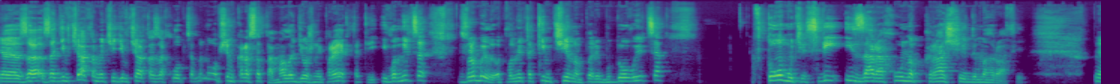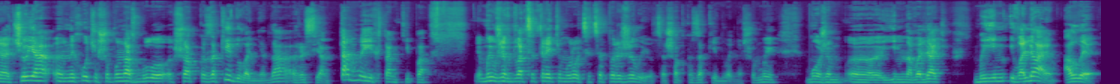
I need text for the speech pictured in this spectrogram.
е, за, за дівчатами чи дівчата за хлопцями. Ну, в общем, красота, молодіжний проєкт такий. І вони це зробили. От вони таким чином перебудовуються, в тому числі і за рахунок кращої демографії. Е, Що я е, не хочу, щоб у нас було шапка закидування да, росіян. Там ми їх там, типа, ми вже в 23-му році це пережили, оце шапка закидування, що ми можемо е, їм наваляти, ми їм і валяємо, але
